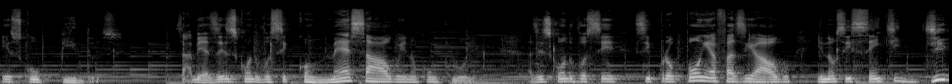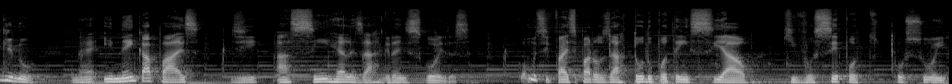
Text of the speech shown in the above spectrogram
esculpidos. Sabe, às vezes quando você começa algo e não conclui, às vezes quando você se propõe a fazer algo e não se sente digno, né, e nem capaz de assim realizar grandes coisas. Como se faz para usar todo o potencial que você possui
